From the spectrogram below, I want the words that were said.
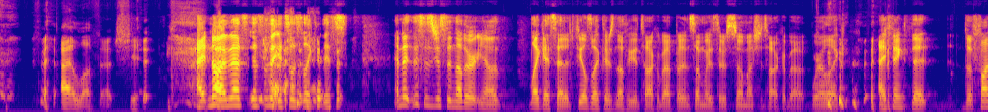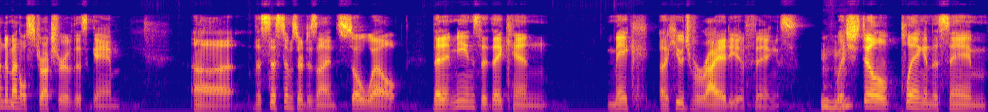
i love that shit I no, and that's that's the thing. It's just like it's, and th- this is just another, you know, like I said, it feels like there's nothing to talk about, but in some ways there's so much to talk about. Where like I think that the fundamental structure of this game, uh, the systems are designed so well that it means that they can make a huge variety of things, Mhm. which still playing in the same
